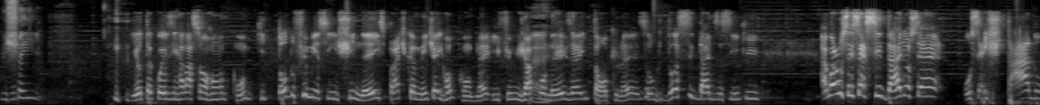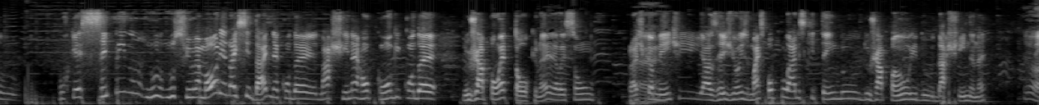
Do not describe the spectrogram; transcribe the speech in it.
bicho aí. E outra coisa em relação a Hong Kong, que todo filme assim chinês praticamente é em Hong Kong, né? E filme japonês é, é em Tóquio, né? São duas cidades assim que Agora não sei se é cidade ou se é ou se é estado, porque sempre no, no, nos filmes, a maioria das cidades, né, quando é na China é Hong Kong, quando é no Japão é Tóquio, né? Elas são praticamente é. as regiões mais populares que tem do, do Japão e do, da China, né? Eu é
